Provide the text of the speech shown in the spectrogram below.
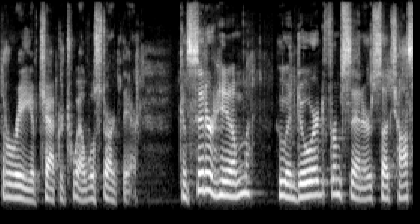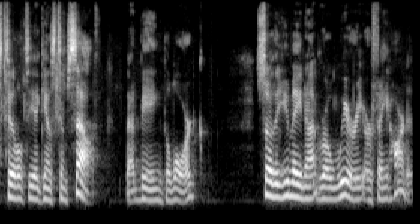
3 of chapter 12. We'll start there. Consider him who endured from sinners such hostility against himself, that being the Lord, so that you may not grow weary or faint hearted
